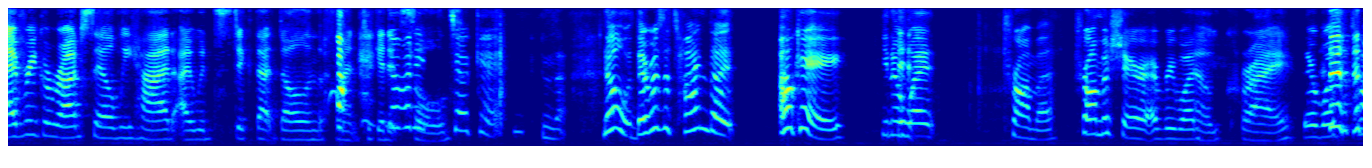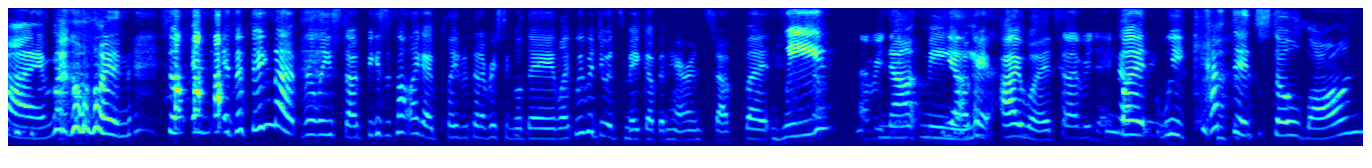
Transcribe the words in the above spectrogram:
Every garage sale we had, I would stick that doll in the front to get it sold. took it. No. no, there was a time that okay, you know what? trauma. Trauma share, everyone. Oh, cry. There was a time when so and, and the thing that really stuck because it's not like I played with it every single day. Like we would do its makeup and hair and stuff, but We, Every day. not me. yeah, okay, I would. So every day. But we kept it so long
